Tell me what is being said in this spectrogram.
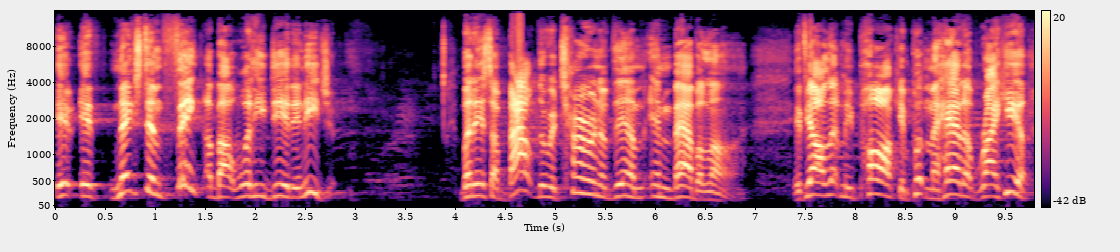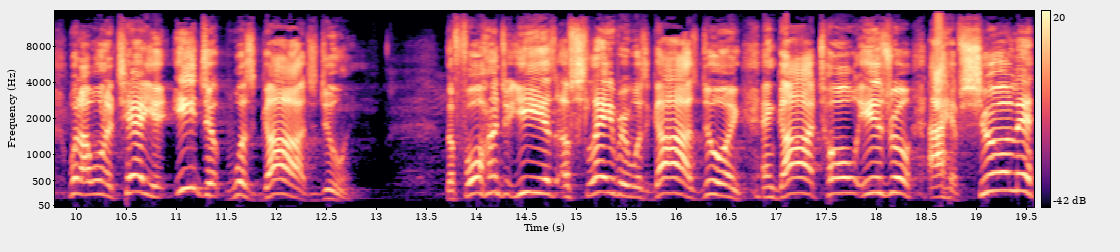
It, it makes them think about what he did in Egypt, but it's about the return of them in Babylon. If y'all let me park and put my hat up right here, what I want to tell you, Egypt was God's doing. The 400 years of slavery was God's doing. And God told Israel, I have surely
